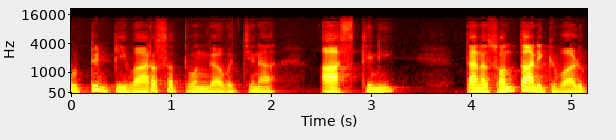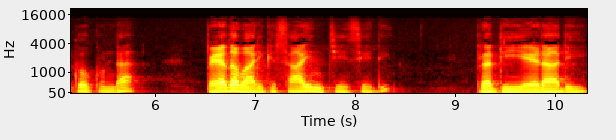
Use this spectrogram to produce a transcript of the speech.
పుట్టింటి వారసత్వంగా వచ్చిన ఆస్తిని తన సొంతానికి వాడుకోకుండా పేదవారికి సాయం చేసేది. ప్రతి ఏడాది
